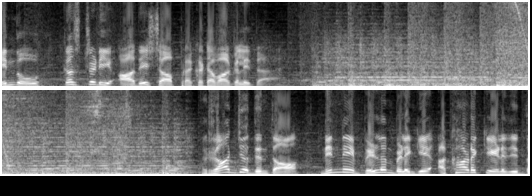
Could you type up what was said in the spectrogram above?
ಇಂದು ಕಸ್ಟಡಿ ಆದೇಶ ಪ್ರಕಟವಾಗಲಿದೆ. ರಾಜ್ಯಾದ್ಯಂತ ನಿನ್ನೆ ಬೆಳ್ಳಂಬೆಳಗ್ಗೆ ಅಖಾಡಕ್ಕೆ ಇಳಿದಿದ್ದ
